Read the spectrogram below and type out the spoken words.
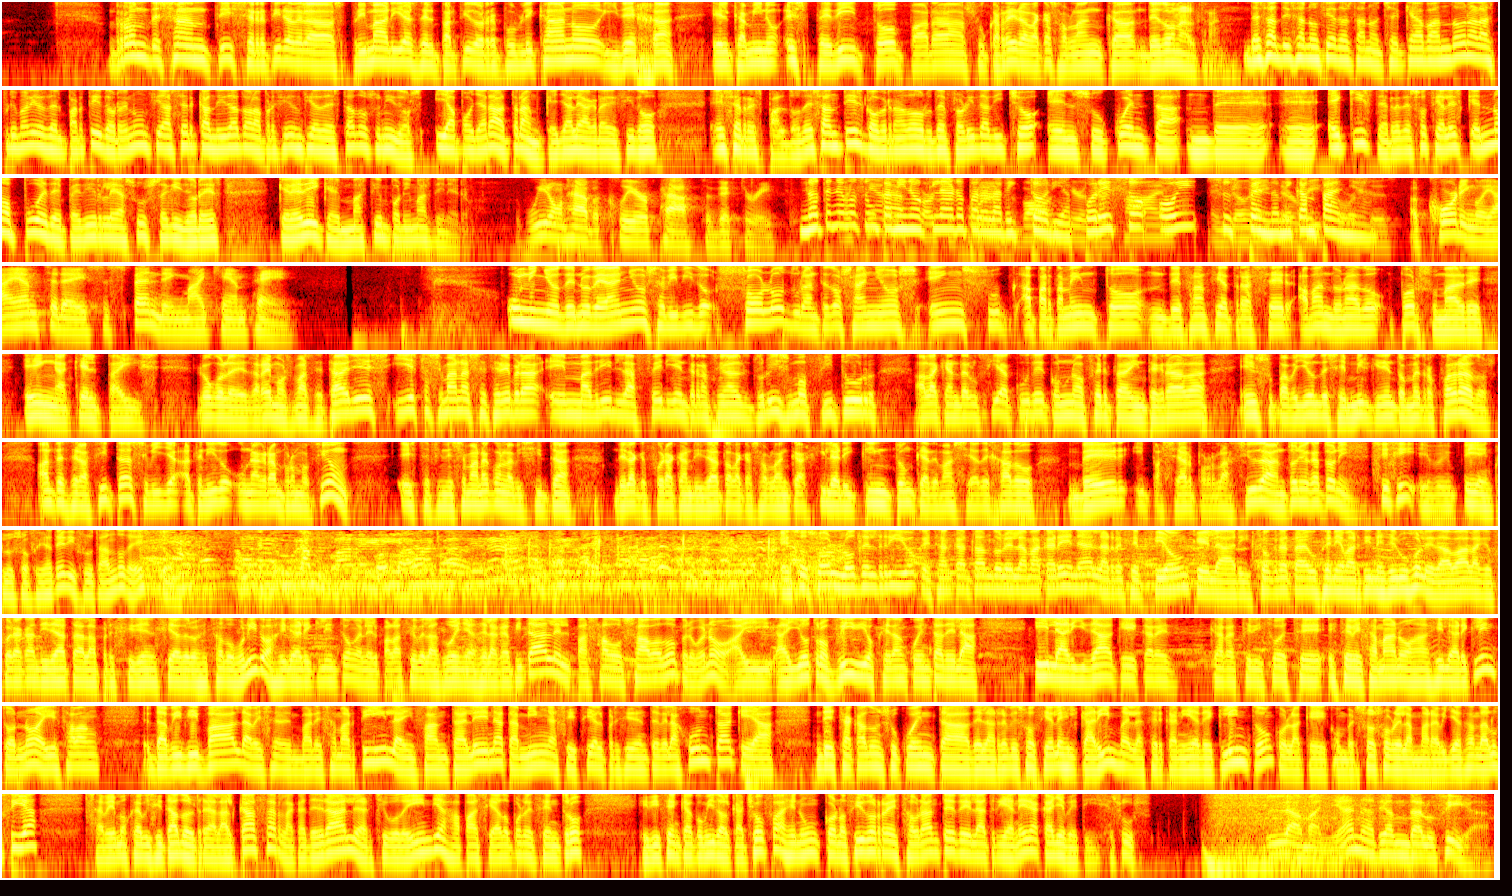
Ron DeSantis se retira de las primarias del Partido Republicano y deja el camino expedito para su carrera a la Casa Blanca de Donald Trump. DeSantis ha anunciado esta noche que abandona las primarias del partido, renuncia a ser candidato a la presidencia de Estados Unidos y apoyará a Trump, que ya le ha agradecido ese respaldo. DeSantis, gobernador de Florida, ha dicho en su cuenta de eh, X de redes sociales que no puede pedirle a sus seguidores que le dediquen más tiempo ni más dinero. No tenemos un camino claro para la victoria, por eso hoy suspendo mi campaña. Un niño de nueve años ha vivido solo durante dos años en su apartamento de Francia tras ser abandonado por su madre en aquel país. Luego le daremos más detalles y esta semana se celebra en Madrid la Feria Internacional de Turismo FITUR a la que Andalucía acude con una oferta integrada en su pabellón de 6.500 metros cuadrados. Antes de la cita, Sevilla ha tenido una gran promoción este fin de semana con la visita de la que fuera candidata a la Casa Blanca Hillary Clinton, que además se ha dejado ver y pasear por la ciudad. Antonio Catoni. Sí, sí, incluso, fíjate, disfrutando de esto. Esos son los del Río que están cantándole la Macarena en la recepción que la aristócrata Eugenia Martínez de Lujo le daba a la que fuera candidata a la presidencia de los Estados Unidos, a Hillary Clinton, en el Palacio de las Dueñas de la capital el pasado sábado. Pero bueno, hay, hay otros vídeos que dan cuenta de la hilaridad que caracterizó este, este besamanos a Hillary Clinton, ¿no? Ahí estaban David Bisbal, Vanessa Martín, la infanta Elena, también asistía el presidente de la Junta, que ha destacado en su cuenta de las redes sociales el carisma y la cercanía de Clinton, con la que conversó sobre las maravillas de Andalucía. Sabemos que ha visitado el Real Alcázar, la Catedral, el Archivo de Indias, ha paseado por el centro y dicen que ha comido alcachofas en un conocido restaurante de la Trianera, calle Betty. Jesús. La mañana de Andalucía.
